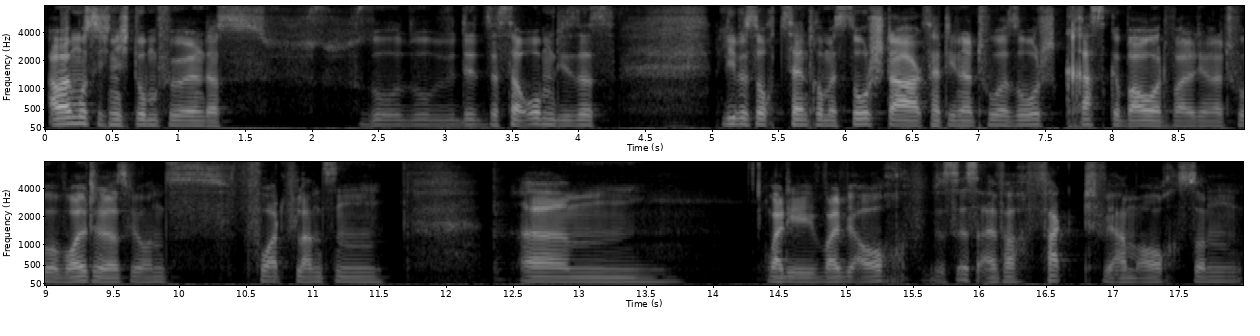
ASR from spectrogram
aber muss sich nicht dumm fühlen, dass so, so, dass da oben dieses Liebessuchtzentrum ist so stark, es hat die Natur so krass gebaut, weil die Natur wollte, dass wir uns fortpflanzen. Ähm, weil die, weil wir auch, das ist einfach Fakt, wir haben auch so eine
